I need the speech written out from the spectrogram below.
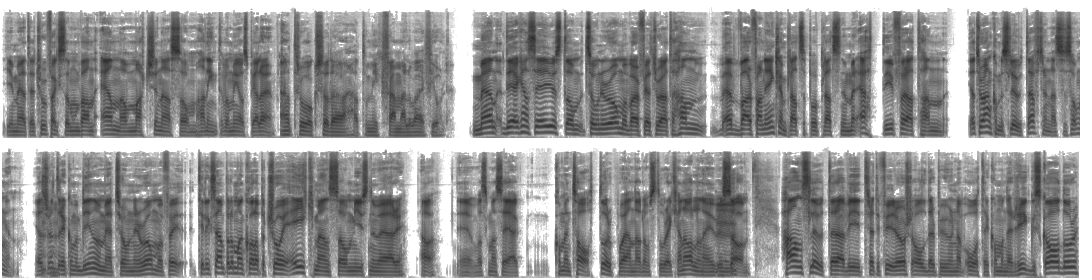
I och med att jag tror faktiskt att de vann en av matcherna som han inte var med och spelade. Jag tror också det, att de gick 5-11 i fjol. Men det jag kan säga just om Tony Romo, varför jag tror att han, varför han egentligen platsar på plats nummer ett, det är för att han, jag tror han kommer sluta efter den här säsongen. Jag tror inte det kommer bli någon mer Tony Romo, för till exempel om man kollar på Troy Aikman som just nu är, ja, eh, vad ska man säga, kommentator på en av de stora kanalerna i USA. Han slutar vid 34 års ålder på grund av återkommande ryggskador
